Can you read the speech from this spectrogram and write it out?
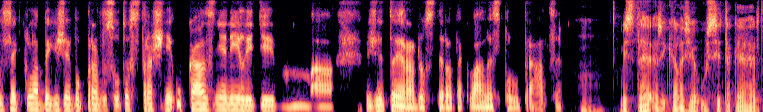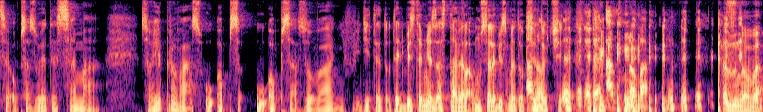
řekla bych, že opravdu jsou to strašně ukázněný lidi a že to je radost teda takováhle spolupráce. Hmm. Vy jste říkala, že už si také herce obsazujete sama. Co je pro vás u, obs- u obsazování? Vidíte to? Teď byste mě zastavila, museli bychom to přetočit. Tak... A znova. a znova.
